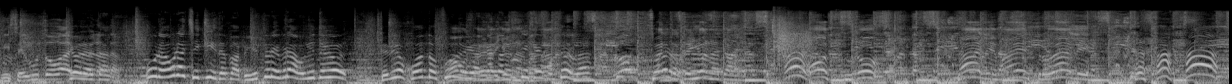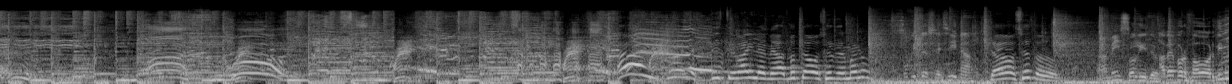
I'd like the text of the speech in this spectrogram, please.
Mi segundo gallo, Jonathan. Jonathan. Una, una chiquita, papi. Yo tú eres bravo. Yo te veo, te veo jugando fútbol Vamos y a ver acá a también tienes que Jonathan. demostrarla. Suéltate, Jonathan. ¡Oh, su no! Dale, maestro, dale. ¡Ah, ¡Oh! ¡Ay! no, este baile me da- ¿No te ha dado sed, hermano? Poquito de cecina. ¿Te ha dado sed o no? A mí sí. A ver, por favor, dime.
